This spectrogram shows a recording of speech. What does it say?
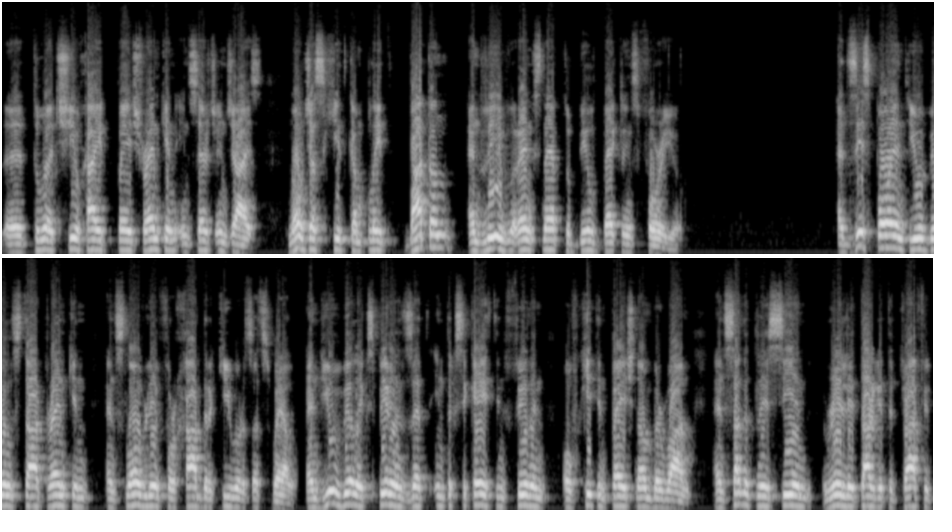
uh, to achieve high page ranking in search engines. Not just hit complete button and leave RankSnap to build backlinks for you. At this point you will start ranking and slowly for harder keywords as well. And you will experience that intoxicating feeling of hitting page number one and suddenly seeing really targeted traffic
